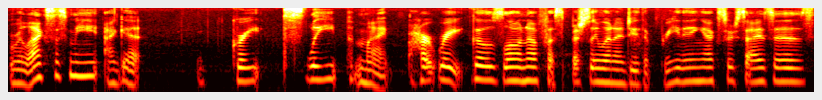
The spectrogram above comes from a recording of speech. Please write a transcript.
relaxes me. I get great sleep. My heart rate goes low enough, especially when I do the breathing exercises.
